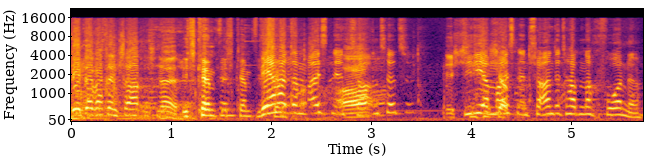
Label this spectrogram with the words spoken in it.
geht einfach den Schaden schnell. Ich kämpfe, ich kämpfe. Wer kämpf. hat am meisten enchanted? Ich, Die, die am hab- meisten enchanted haben, nach vorne.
